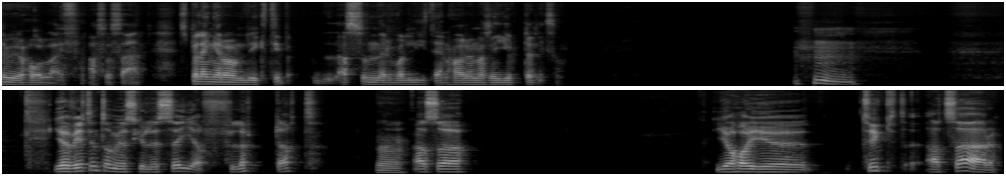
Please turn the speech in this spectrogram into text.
Through your whole life. Alltså så här. Spelar ingen roll om du gick typ, alltså när du var liten, har du någonsin gjort det liksom? Hmm. Jag vet inte om jag skulle säga flörtat. Nej. Alltså. Jag har ju tyckt att så här.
